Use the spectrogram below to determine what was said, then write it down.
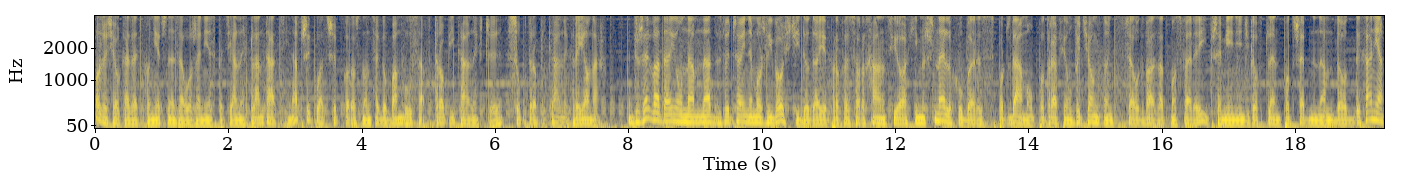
Może się okazać konieczne założenie specjalnych plantacji, na przykład szybko rosnącego bambusa w tropikalnych czy subtropikalnych rejonach. Drzewa dają nam nadzwyczajne możliwości, dodaje profesor Hans-Joachim Schnellhuber z Potsdamu. Potrafią wyciągnąć CO2 z atmosfery i przemienić go w tlen potrzebny nam do oddychania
